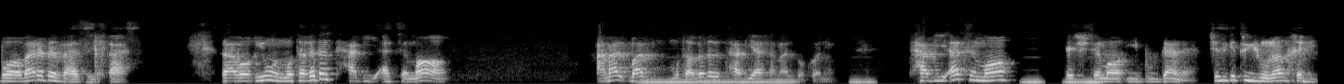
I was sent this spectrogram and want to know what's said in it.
باور به وظیفه است. رواقیون معتقدن طبیعت ما عمل باید مطابق طبیعت عمل بکنیم. طبیعت ما اجتماعی بودنه. چیزی که تو یونان خیلی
